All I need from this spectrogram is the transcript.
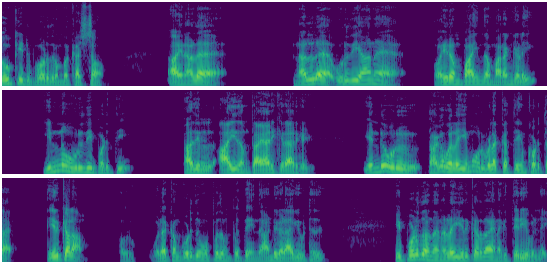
தூக்கிட்டு போகிறது ரொம்ப கஷ்டம். அதனால் நல்ல உறுதியான வைரம் பாய்ந்த மரங்களை இன்னும் உறுதிப்படுத்தி அதில் ஆயுதம் தயாரிக்கிறார்கள் என்று ஒரு தகவலையும் ஒரு விளக்கத்தையும் கொடுத்தார். இருக்கலாம். ஒரு விளக்கம் கொடுத்து முப்பது முப்பத்தைந்து ஆண்டுகள் ஆகிவிட்டது. இப்பொழுது அந்த நிலை இருக்கிறதா எனக்கு தெரியவில்லை.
